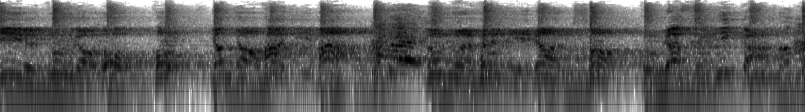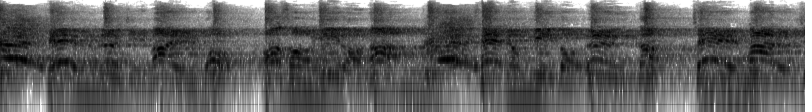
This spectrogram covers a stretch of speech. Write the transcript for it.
지를 뿌려놓고 염려하지 마. 눈물 흘리면서 뿌렸으니까 게으르지 말고 어서 일어나. 새벽 기도 응답 제일 빠르지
